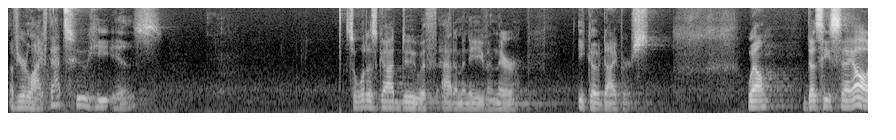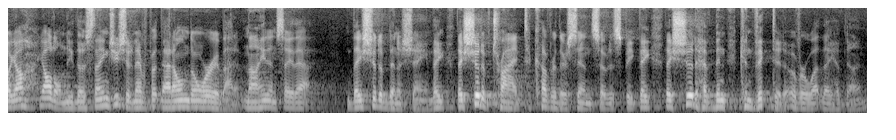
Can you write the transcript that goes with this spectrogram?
of your life. That's who he is. So, what does God do with Adam and Eve and their eco diapers? Well, does he say, Oh, y'all, y'all don't need those things. You should have never put that on. Don't worry about it. No, he didn't say that. They should have been ashamed. They, they should have tried to cover their sins, so to speak. They, they should have been convicted over what they have done.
